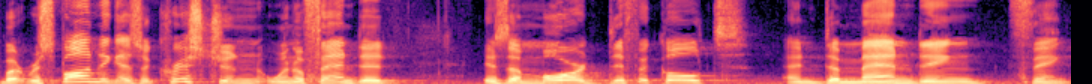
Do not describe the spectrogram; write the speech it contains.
But responding as a Christian when offended is a more difficult and demanding thing.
